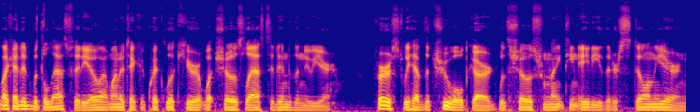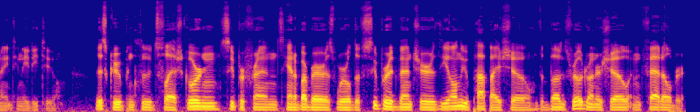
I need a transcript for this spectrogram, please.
Like I did with the last video, I want to take a quick look here at what shows lasted into the new year. First, we have the true old guard with shows from 1980 that are still on the air in 1982. This group includes Flash Gordon, Super Friends, Hanna-Barbera's World of Super Adventure, the all-new Popeye Show, the Bugs Roadrunner Show, and Fat Albert.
